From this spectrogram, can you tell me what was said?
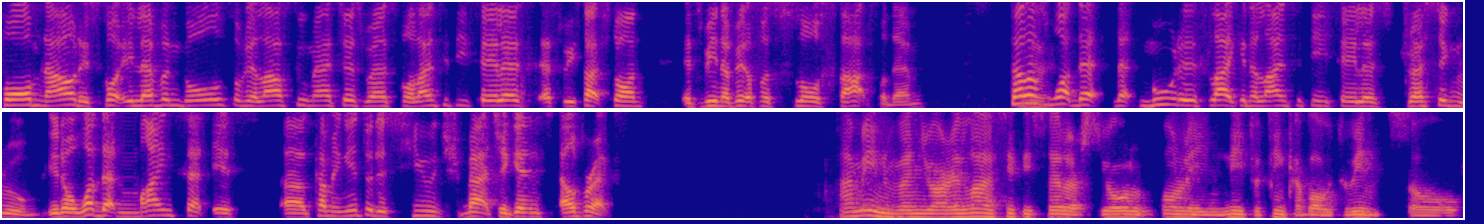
form now. They scored 11 goals over the last two matches, whereas for Lion City Sailors, as we touched on, it's been a bit of a slow start for them. Tell yeah. us what that, that mood is like in the Lion City Sailors dressing room. You know, what that mindset is uh, coming into this huge match against Albirex. I mean, when you are in Lion City Sailors, you only need to think about win. So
